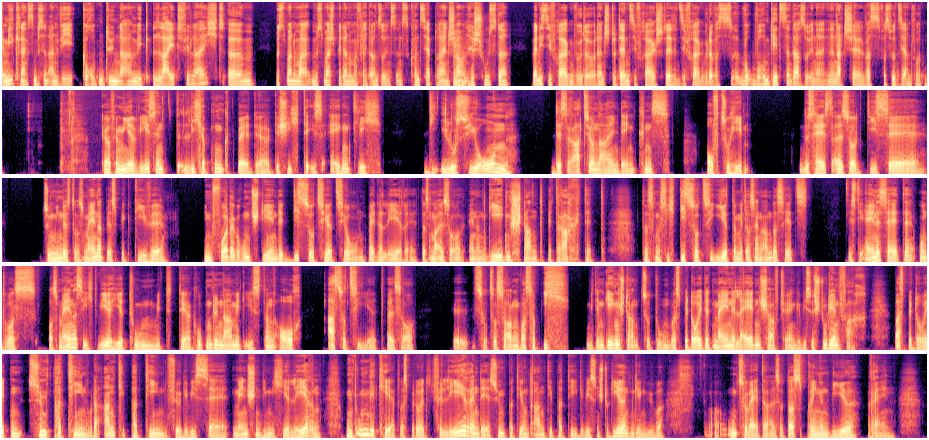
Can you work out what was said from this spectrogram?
bei mir klang es ein bisschen an wie Gruppendynamik Light vielleicht. Ähm, müssen wir noch mal, müssen wir später nochmal vielleicht auch so ins, ins Konzept reinschauen, mhm. Herr Schuster. Wenn ich Sie fragen würde oder ein Student Sie fragen, Studentin Sie fragen würde, was, wo, worum geht's denn da so in einer, in einer Nutshell? Was, was würden Sie antworten? Ja, für mich ein wesentlicher Punkt bei der Geschichte ist eigentlich die Illusion des rationalen Denkens aufzuheben. Das heißt also, diese, zumindest aus meiner Perspektive, im Vordergrund stehende Dissoziation bei der Lehre, dass man also einen Gegenstand betrachtet, dass man sich dissoziiert damit auseinandersetzt, ist die eine Seite. Und was aus meiner Sicht wir hier tun mit der Gruppendynamik, ist dann auch assoziiert, also äh, sozusagen, was habe ich mit dem Gegenstand zu tun? Was bedeutet meine Leidenschaft für ein gewisses Studienfach? Was bedeuten Sympathien oder Antipathien für gewisse Menschen, die mich hier lehren? Und umgekehrt, was bedeutet für Lehrende Sympathie und Antipathie gewissen Studierenden gegenüber? Äh, und so weiter. Also das bringen wir rein.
